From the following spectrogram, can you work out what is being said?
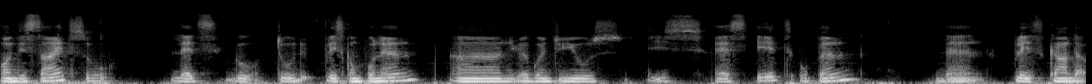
on this side. So let's go to the place component and we are going to use this S8 open then place counter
